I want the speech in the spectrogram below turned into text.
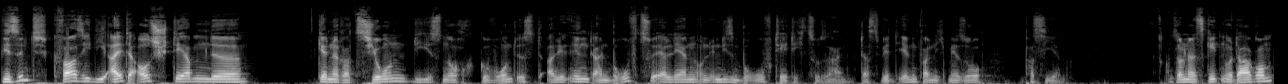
Wir sind quasi die alte aussterbende Generation, die es noch gewohnt ist, irgendeinen Beruf zu erlernen und in diesem Beruf tätig zu sein. Das wird irgendwann nicht mehr so passieren. Sondern es geht nur darum,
